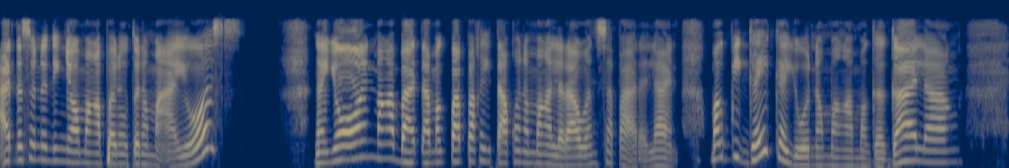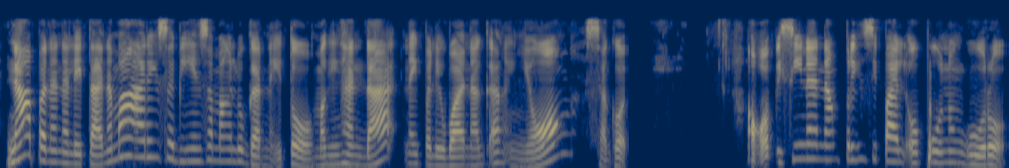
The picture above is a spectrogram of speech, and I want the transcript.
At nasunod ninyo ang mga panuto ng maayos. Ngayon, mga bata, magpapakita ako ng mga larawan sa paaralan. Magbigay kayo ng mga magagalang na pananalita na maaaring sabihin sa mga lugar na ito. Maging handa na ipaliwanag ang inyong sagot o opisina ng principal o punong guro.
